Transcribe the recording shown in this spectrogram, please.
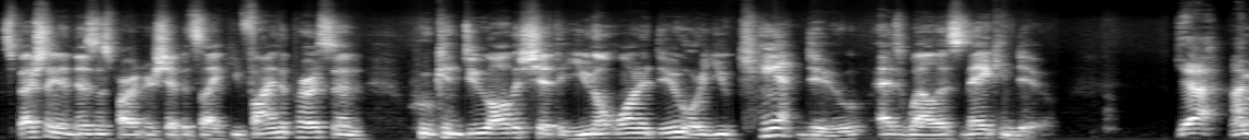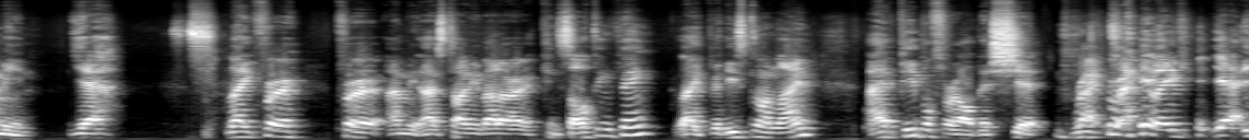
Especially in a business partnership, it's like you find the person who can do all the shit that you don't want to do or you can't do as well as they can do. Yeah, I mean, yeah. Like for for I mean I was talking about our consulting thing, like with Easton Online. I have people for all this shit. Right. right? Like yeah, you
